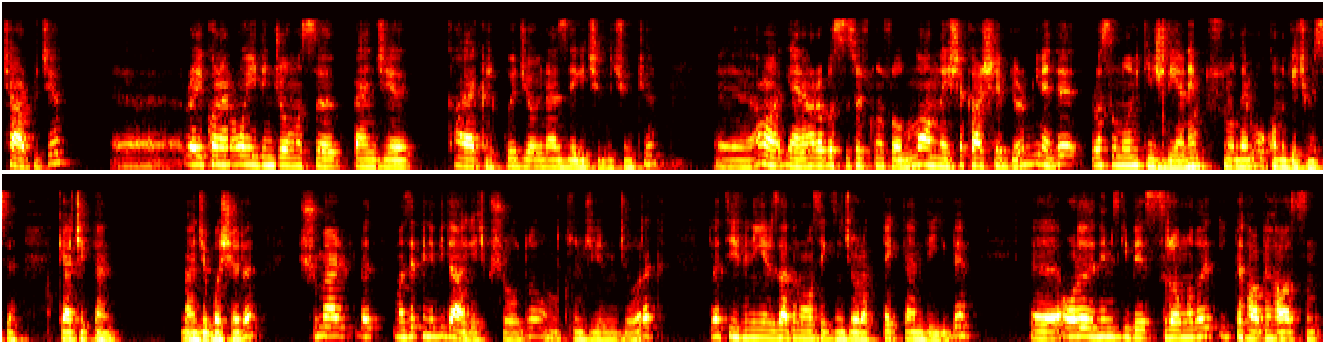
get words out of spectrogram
çarpıcı. Ee, Raikkonen 17. olması bence hayal kırıklığı. Giovinazzi'ye geçildi çünkü. Ee, ama yani arabası söz konusu olduğunda anlayışla karşılayabiliyorum. Yine de Russell'ın 12. yani hem Tsunoda hem o konu geçmesi gerçekten bence başarı. Schumer Mazepin'i bir daha geçmiş oldu 19. 20. olarak. Latifi'nin yeri zaten 18. olarak beklendiği gibi. Ee, orada dediğimiz gibi sıralamada ilk defa bir Haas'ın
